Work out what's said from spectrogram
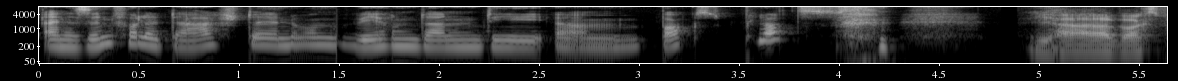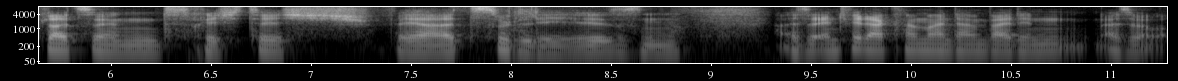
eine sinnvolle Darstellung wären dann die ähm, Boxplots? Ja, Boxplots sind richtig schwer zu lesen. Also entweder kann man dann bei den, also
